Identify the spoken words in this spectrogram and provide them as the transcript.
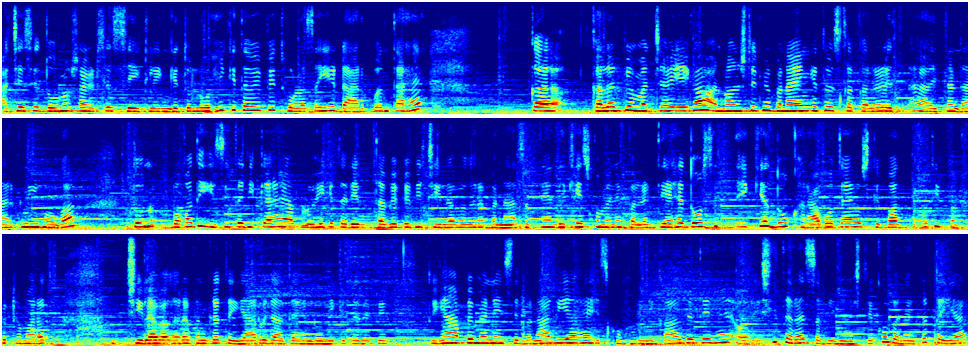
अच्छे से दोनों साइड से सेक लेंगे। तो लोहे की तवे पे थोड़ा सा ये डार्क बनता है। कलर पे मत जाइएगा और नॉन स्टिक में बनाएँगे तो इसका कलर इतना डार्क नहीं होगा। तो बहुत ही इजी तरीका है। आप लोहे के तरे, तवे पे भी चीला वगैरह बना सकते हैं। देखिए इसको मैंने पलट दिया है। दो से, एक या दो ख़राब होता है, उसके बाद बहुत ही परफेक्ट हमारा चीला वगैरह बनकर तैयार हो जाता है लोहे के तवे पे। तो यहाँ पे मैंने इसे बना लिया है, इसको हम निकाल देते हैं और इसी तरह सभी नाश्ते को बनाकर तैयार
